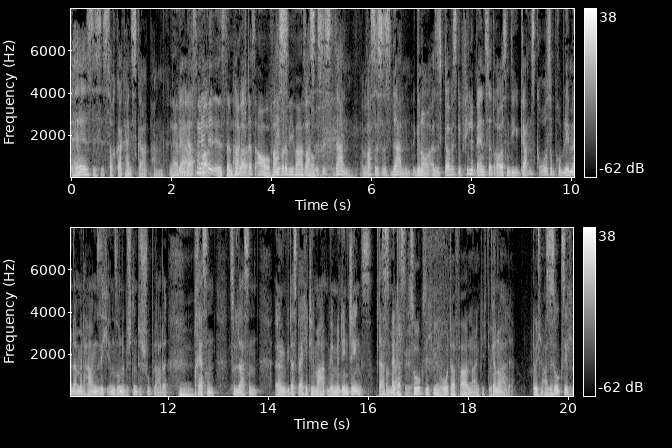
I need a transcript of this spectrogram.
äh, es es ist doch gar kein Ska-Punk. Ja, wenn das Metal ist, dann pack ich aber das auf. Nee, Was, oder wie war's Was noch? ist es dann? Was ist es dann? Genau, also ich glaube, es gibt viele Bands da draußen, die ganz große Probleme damit haben, sich in so eine bestimmte Schublade Mhm. pressen zu lassen. Irgendwie das gleiche Thema hatten wir mit den Jinx. Das, äh, das zog sich wie ein roter Faden eigentlich durch Genau. alle. Durch alle. zog sich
